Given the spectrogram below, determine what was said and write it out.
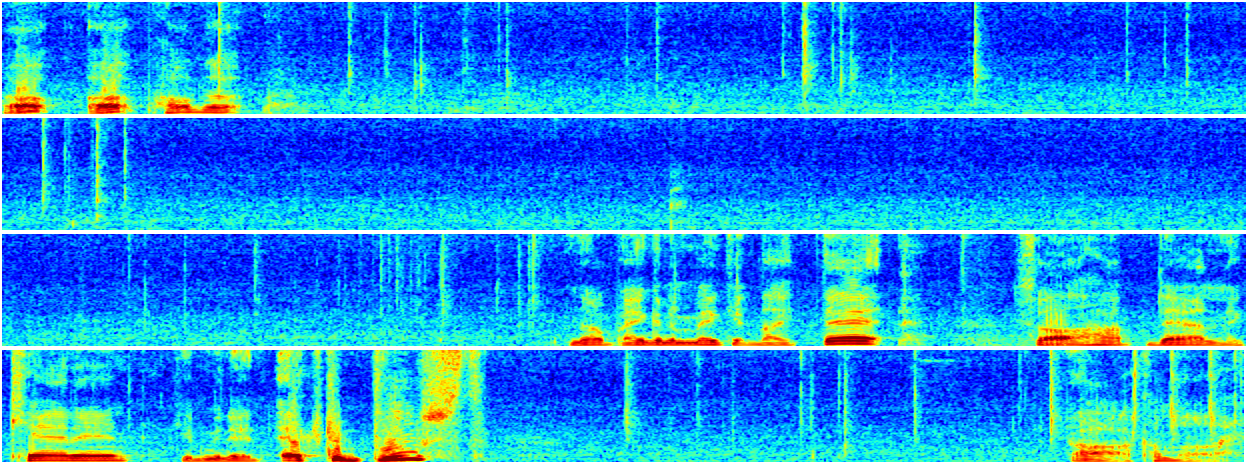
Up, up, hold up. Nope, ain't gonna make it like that. So I'll hop down the cannon, give me that extra boost. Oh, come on.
